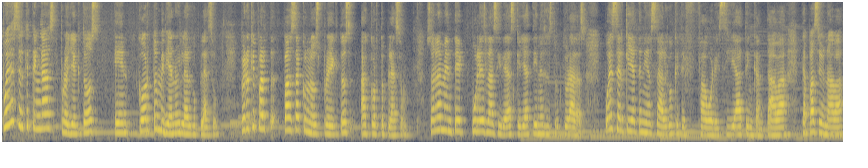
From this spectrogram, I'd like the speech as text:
Puede ser que tengas proyectos en corto, mediano y largo plazo. Pero ¿qué pasa con los proyectos a corto plazo? Solamente pules las ideas que ya tienes estructuradas. Puede ser que ya tenías algo que te favorecía, te encantaba, te apasionaba,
